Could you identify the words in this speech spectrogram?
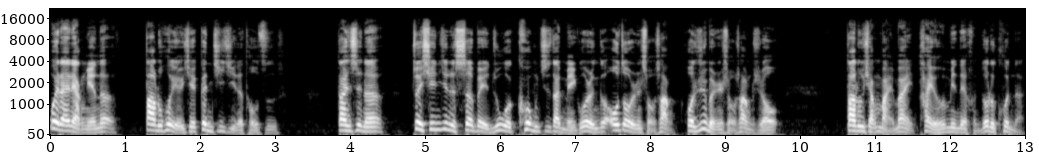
未来两年呢，大陆会有一些更积极的投资，但是呢，最先进的设备如果控制在美国人跟欧洲人手上或日本人手上的时候，大陆想买卖，它也会面对很多的困难。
